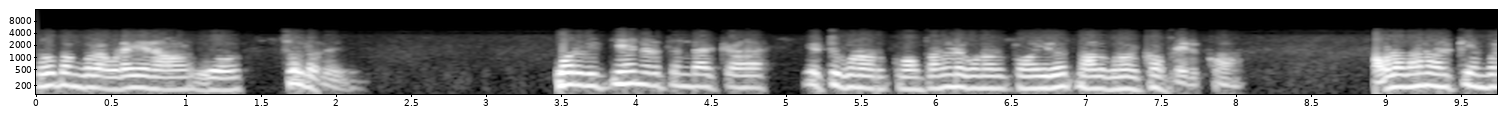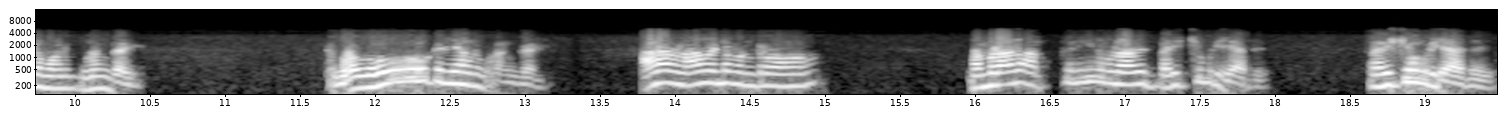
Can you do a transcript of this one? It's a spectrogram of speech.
ரூபங்குல உடையனாகவோ சொல்றது. ஒரு வித்தியன்னு எடுத்துட்டாக்கா எட்டு குணம் இருக்கும் பன்னெண்டு குணம் இருக்கும் இருபத்தி நாலு குணம் இருக்கும் அப்படி இருக்கும். அவ்வளவுதானே இருக்கு எம்பெருமான குணங்கள்? எவ்வளவோ கல்யாண குணங்கள். ஆனால் நாம் என்ன பண்றோம்? நம்மளால அத்தனையும் நம்மளால பறிக்க முடியாது. பறிக்க முடியாது.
